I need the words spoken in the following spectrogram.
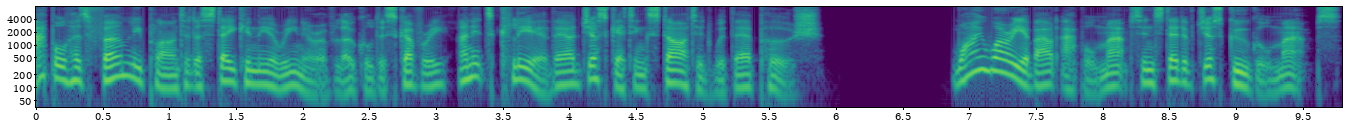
Apple has firmly planted a stake in the arena of local discovery, and it's clear they are just getting started with their push. Why worry about Apple Maps instead of just Google Maps?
